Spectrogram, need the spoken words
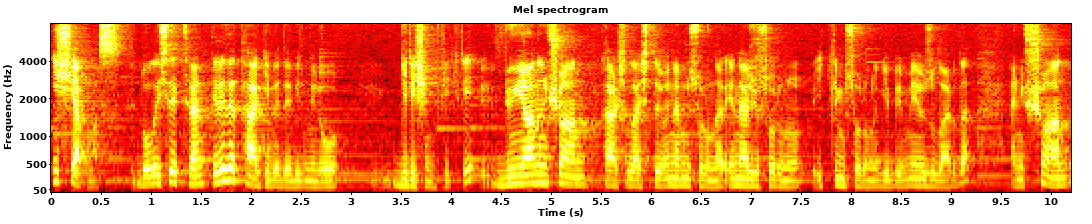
iş yapmaz. Dolayısıyla trendleri de takip edebilmeli o girişim fikri. Dünyanın şu an karşılaştığı önemli sorunlar, enerji sorunu, iklim sorunu gibi mevzularda yani şu an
